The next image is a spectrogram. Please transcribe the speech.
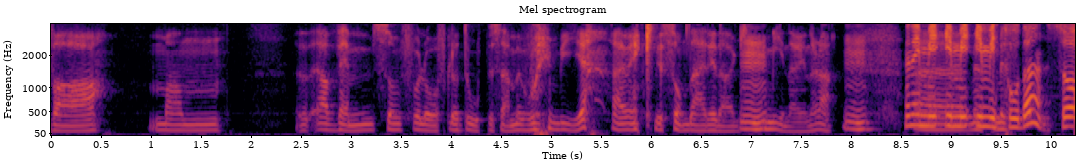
hva man Ja, hvem som får lov til å dope seg med hvor mye, er jo egentlig sånn det er i dag. I mine øyne, da. Men i, mi, i, mi, i Eh, mitt hode så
